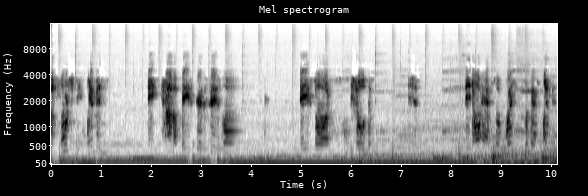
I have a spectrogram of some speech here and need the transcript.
unfortunately, women, they kind of base their decisions on based on who shows them. They don't ask some questions, but as women,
